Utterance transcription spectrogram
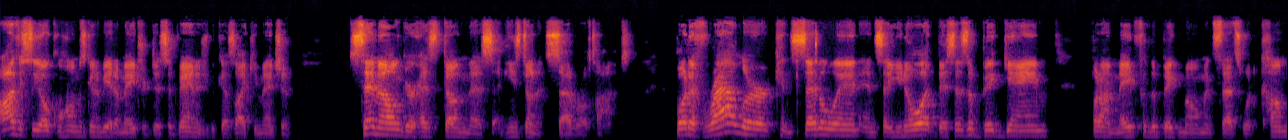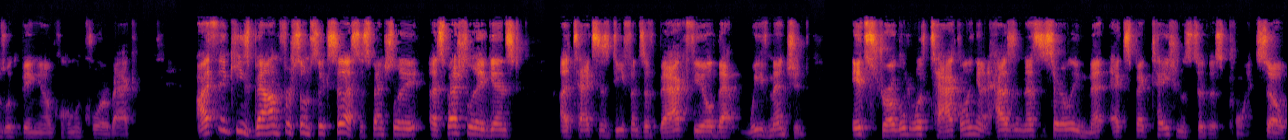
obviously Oklahoma is going to be at a major disadvantage because, like you mentioned, Sam Ehlinger has done this and he's done it several times. But if Rattler can settle in and say, you know what, this is a big game, but I'm made for the big moments. That's what comes with being an Oklahoma quarterback. I think he's bound for some success, especially especially against a Texas defensive backfield that we've mentioned. It struggled with tackling and it hasn't necessarily met expectations to this point. So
